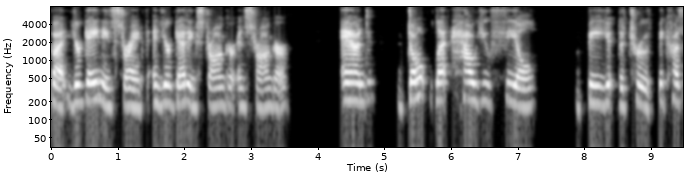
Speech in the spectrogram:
but you're gaining strength and you're getting stronger and stronger. And don't let how you feel be the truth because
